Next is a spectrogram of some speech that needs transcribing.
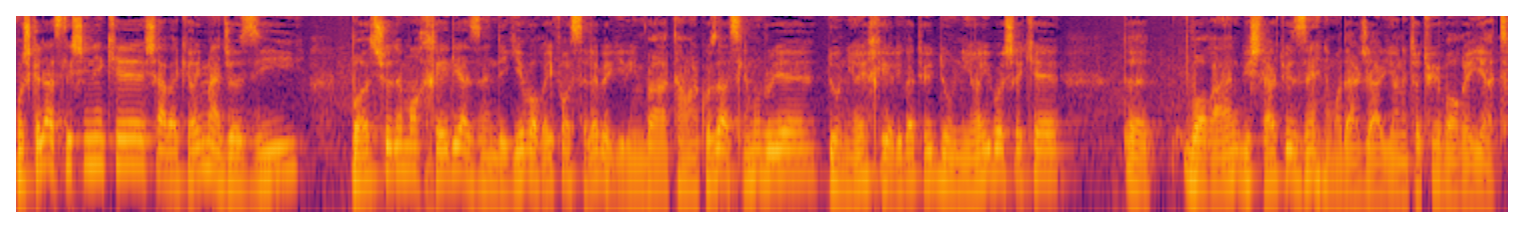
مشکل اصلیش اینه که شبکه های مجازی باعث شده ما خیلی از زندگی واقعی فاصله بگیریم و تمرکز اصلیمون روی دنیای خیالی و توی دنیایی باشه که واقعا بیشتر توی ذهن ما در جریانه تا توی واقعیت.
